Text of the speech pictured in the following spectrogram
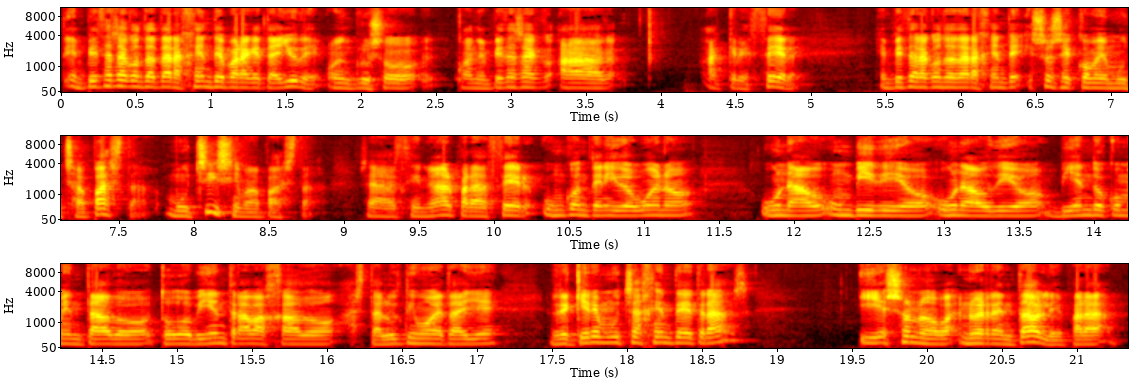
empiezas a contratar a gente para que te ayude, o incluso cuando empiezas a, crecer, empiezas a contratar a gente, eso se come mucha pasta, muchísima pasta. O sea, al final, para hacer un contenido bueno, un vídeo, un audio bien documentado, todo bien trabajado, hasta el último detalle, requiere mucha gente detrás y eso no, no es rentable. Para,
